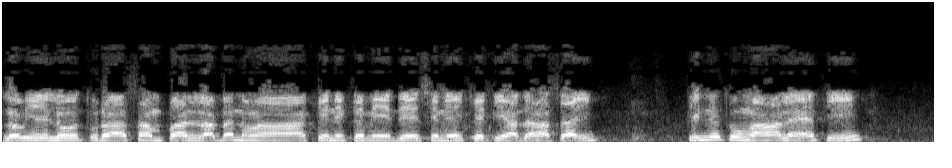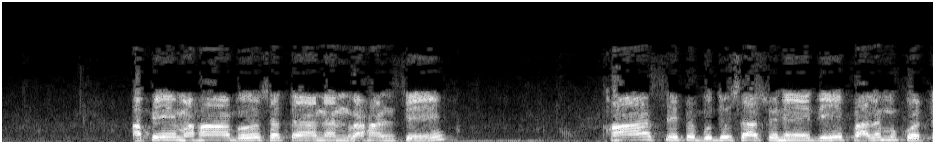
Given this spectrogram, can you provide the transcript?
ලෝභයේ ලෝතුරා සම්පල් ලබනවා කියන එක මේ දේශනේ කෙටි අදහසයි. පින්නතුන් අහලා ඇති අපේ මහා බෝසතාණන් වහන්සේ කාශ්‍යප බුදු සසුනේදී පළමු කොට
